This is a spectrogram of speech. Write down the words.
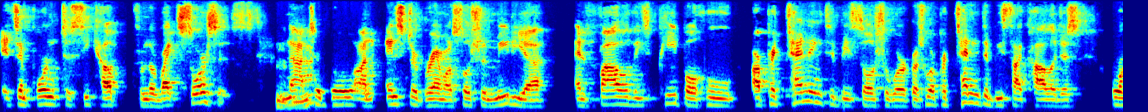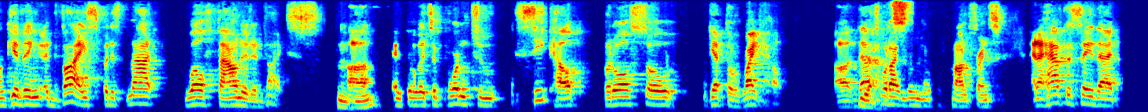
it's important to seek help from the right sources, mm-hmm. not to go on Instagram or social media and follow these people who are pretending to be social workers, who are pretending to be psychologists, or giving advice, but it's not well-founded advice. Mm-hmm. Uh, and so it's important to seek help, but also get the right help. Uh, that's yes. what I learned at the conference. And I have to say that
